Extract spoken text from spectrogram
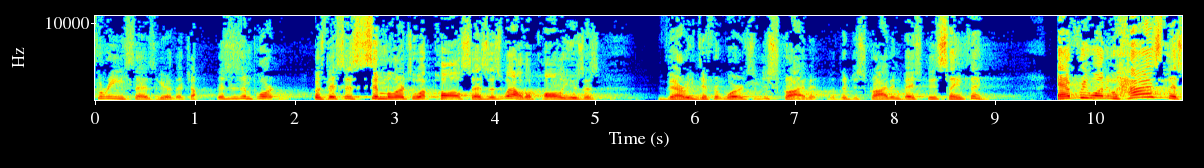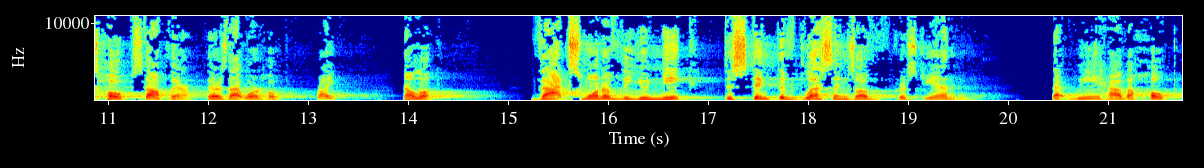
3 says here. That this is important, because this is similar to what Paul says as well, though Paul uses very different words to describe it, but they're describing basically the same thing. Everyone who has this hope, stop there. There's that word hope, right? Now look, that's one of the unique, distinctive blessings of Christianity. That we have a hope.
